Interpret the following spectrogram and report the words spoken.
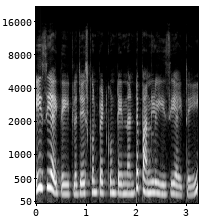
ఈజీ అవుతాయి ఇట్లా చేసుకొని పెట్టుకుంటే ఏంటంటే పనులు ఈజీ అవుతాయి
